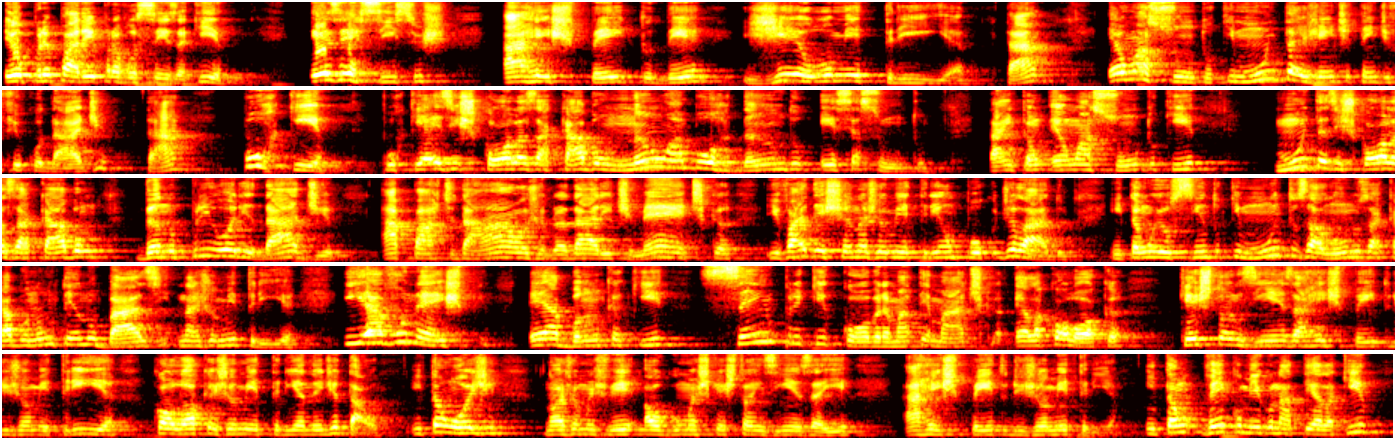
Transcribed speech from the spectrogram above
eu preparei para vocês aqui exercícios a respeito de geometria, tá? É um assunto que muita gente tem dificuldade, tá? Por quê? Porque as escolas acabam não abordando esse assunto, tá? Então é um assunto que muitas escolas acabam dando prioridade à parte da álgebra, da aritmética e vai deixando a geometria um pouco de lado. Então eu sinto que muitos alunos acabam não tendo base na geometria. E a VUNESP é a banca que sempre que cobra matemática, ela coloca questõezinhas a respeito de geometria, coloca geometria no edital. Então hoje nós vamos ver algumas questõezinhas aí a respeito de geometria. Então vem comigo na tela aqui.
